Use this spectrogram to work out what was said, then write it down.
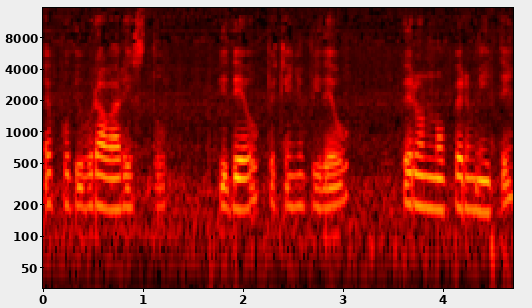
he, podido grabar esto, video, pequeño video, pero no permite.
